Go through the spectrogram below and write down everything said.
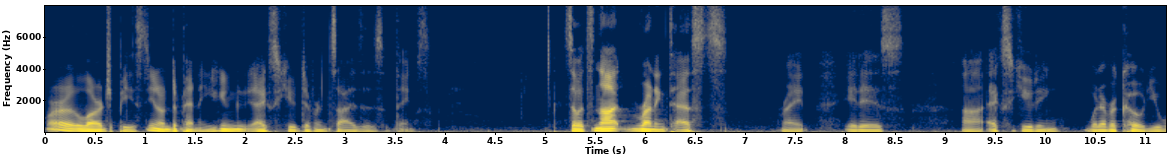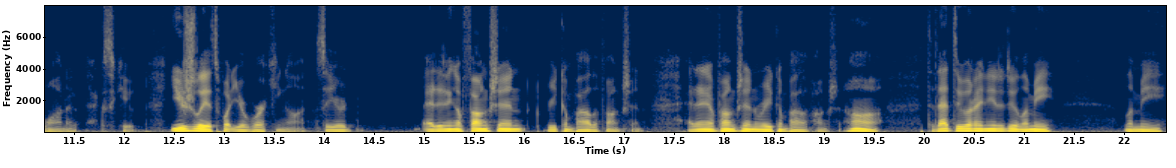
or a large piece, you know, depending. You can execute different sizes of things. So it's not running tests, right? It is uh, executing whatever code you want to execute. Usually it's what you're working on. So you're editing a function, recompile the function. Editing a function, recompile a function. Huh. Did that do what I need to do? Let me let me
